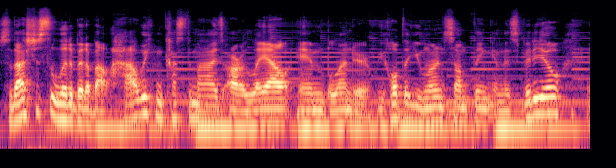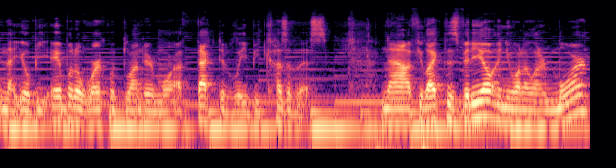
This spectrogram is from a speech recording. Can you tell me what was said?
So that's just a little bit about how we can customize our layout in Blender. We hope that you learned something in this video and that you'll be able to work with Blender more effectively because of this. Now, if you like this video and you want to learn more,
